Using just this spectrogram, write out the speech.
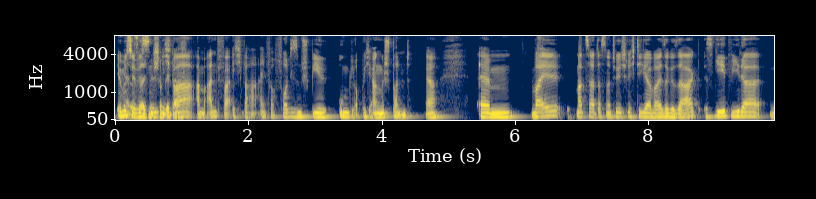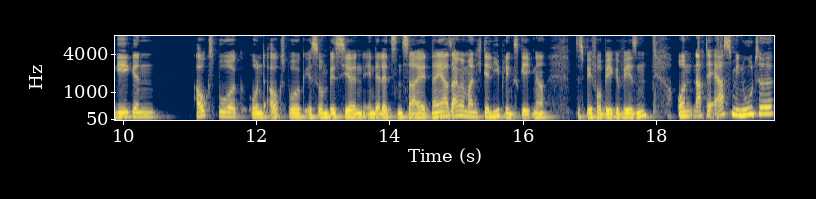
ihr müsst ja, ja wissen, ich war am Anfang, ich war einfach vor diesem Spiel unglaublich angespannt. Ja, ähm, weil Matze hat das natürlich richtigerweise gesagt, es geht wieder gegen Augsburg und Augsburg ist so ein bisschen in der letzten Zeit, naja, sagen wir mal nicht der Lieblingsgegner des BVB gewesen. Und nach der ersten Minute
